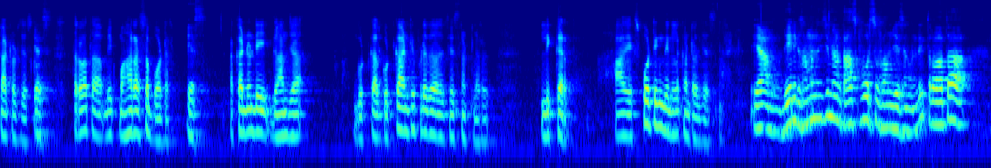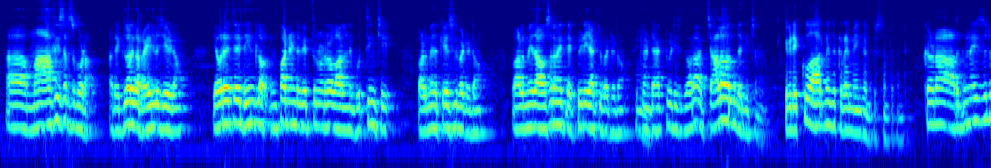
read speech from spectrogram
షార్ట్ అవుట్ చేసుకో Yes. తర్వాత మీకు మహారాష్ట్ర బోర్డర్. ఎస్ అక్కడ నుండి గాంజా గుట్కాలు గుట్కా అంటే ఇప్పుడు ఏదో చేసినట్టున్నారు లిక్కర్ ఆ ఎక్స్పోర్టింగ్ దీనిలో కంట్రోల్ చేస్తున్నారు. యా దీనికి సంబంధించి మేము టాస్క్ ఫోర్స్ ఫామ్ చేసామండి తర్వాత మా ఆఫీసర్స్ కూడా రెగ్యులర్గా రైడ్లు చేయడం ఎవరైతే దీంట్లో ఇంపార్టెంట్ వ్యక్తులు ఉన్నారో వాళ్ళని గుర్తించి వాళ్ళ మీద కేసులు పెట్టడం వాళ్ళ మీద అవసరమైతే పీడీ యాక్ట్లు పెట్టడం ఇట్లాంటి యాక్టివిటీస్ ద్వారా చాలా వరకు తగ్గించాం ఇక్కడ ఎక్కువ ఆర్గనైజ్డ్ క్రైమ్ ఏం కనిపిస్తుంటుందండి? ఇక్కడ ఆర్గనైజ్డ్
